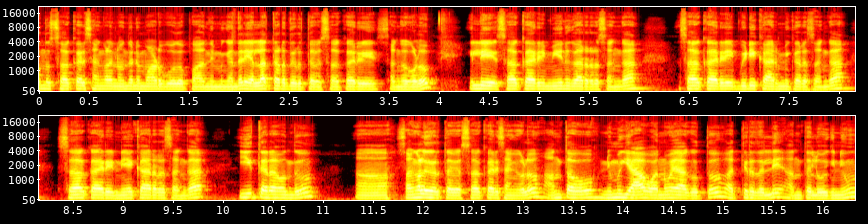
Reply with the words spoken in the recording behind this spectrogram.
ಒಂದು ಸಹಕಾರಿ ಸಂಘಗಳ ನೋಂದಣಿ ಮಾಡ್ಬೋದಪ್ಪ ನಿಮಗೆ ಅಂದರೆ ಎಲ್ಲ ಥರದ್ದು ಇರ್ತವೆ ಸಹಕಾರಿ ಸಂಘಗಳು. ಇಲ್ಲಿ ಸಹಕಾರಿ ಮೀನುಗಾರರ ಸಂಘ, ಸಹಕಾರಿ ಬಿಡಿ ಕಾರ್ಮಿಕರ ಸಂಘ, ಸಹಕಾರಿ ನೇಕಾರರ ಸಂಘ, ಈ ಥರ ಒಂದು ಸಂಘಗಳಿರ್ತವೆ ಸಹಕಾರಿ ಸಂಘಗಳು. ಅಂಥವು ನಿಮಗೆ ಯಾವ ಅನ್ವಯ ಆಗುತ್ತೋ ಹತ್ತಿರದಲ್ಲಿ ಅಂಥಲ್ಲಿ ಹೋಗಿ ನೀವು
